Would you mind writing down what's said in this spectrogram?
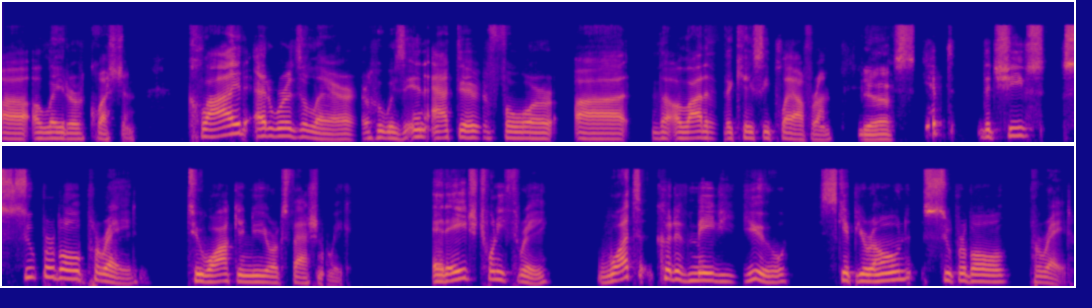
uh, a later question. Clyde Edwards-Helaire, who was inactive for uh, the a lot of the KC playoff run, yeah, skipped the Chiefs Super Bowl parade to walk in New York's Fashion Week. At age 23, what could have made you skip your own Super Bowl parade?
